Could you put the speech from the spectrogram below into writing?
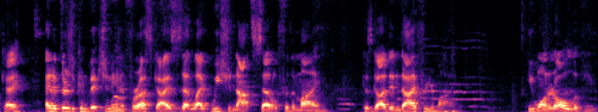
Okay? And if there's a conviction in it for us, guys, is that, like, we should not settle for the mind. Because God didn't die for your mind. He wanted all of you.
